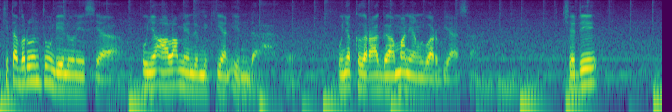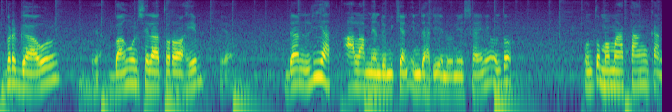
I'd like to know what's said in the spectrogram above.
kita beruntung di Indonesia punya alam yang demikian indah, ya. punya keragaman yang luar biasa. Jadi bergaul, ya, bangun silaturahim, ya, dan lihat alam yang demikian indah di Indonesia ini untuk untuk mematangkan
